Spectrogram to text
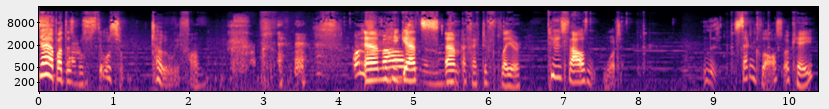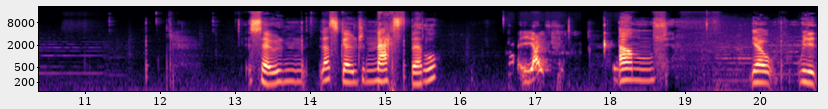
Yeah, but this was it was totally fun. Um, he gets um effective player two thousand what? Second class, okay. So n- let's go to the next battle. Yikes. And yeah, we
